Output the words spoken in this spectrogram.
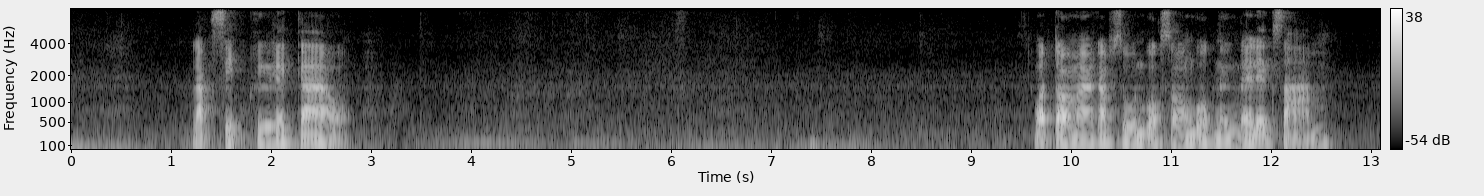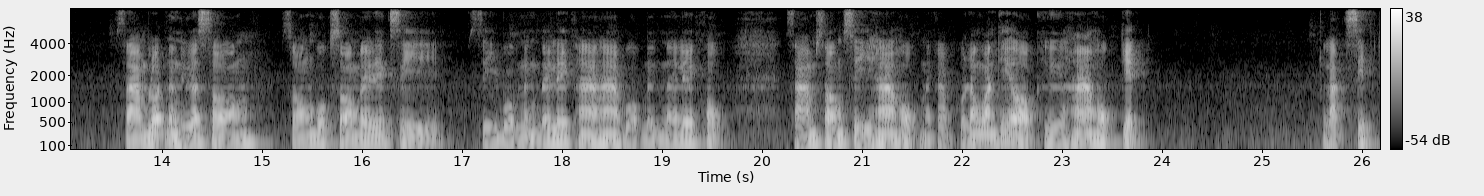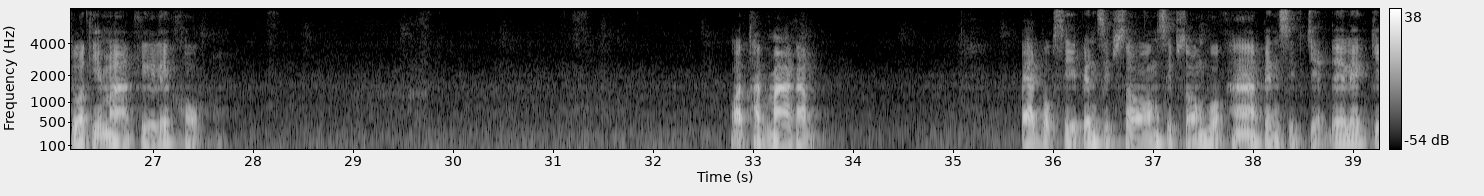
095 หลัก 10 คือเลข 9 งวดต่อมาครับ0บวก2บวก1ได้เลข3 3ลด1เหลือ2 2บวก2ได้เลข4 4บวก1ได้เลข5 5บวก1ได้เลข6 3 2 4 5 6นะครับ ผลรางวัลที่ออกคือ5 6 7หลัก10ตัวที่มาคือเลข6วัดถัดมาครับ8บวก4เป็น 12 12บวก5เป็น 17 ได้เลข 7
